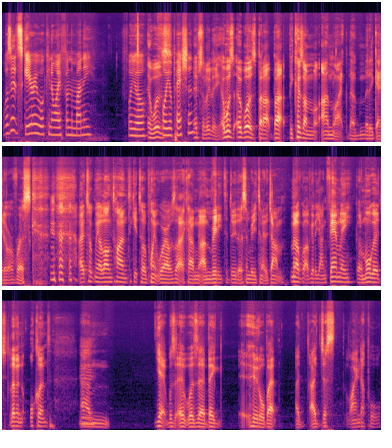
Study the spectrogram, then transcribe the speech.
Was it scary walking away from the money for your It was. for your passion? Absolutely, it was. It was, but uh, but because I'm I'm like the mitigator of risk, it took me a long time to get to a point where I was like, okay, I'm, I'm ready to do this. I'm ready to make the jump. I mean, I've got I've got a young family, got a mortgage, live in Auckland. Um, yeah, it was it was a big hurdle, but I I just lined up all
